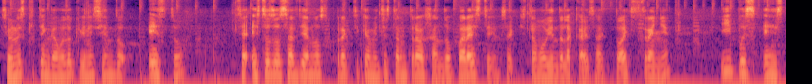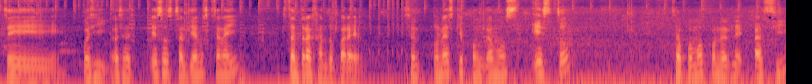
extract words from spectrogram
Según es que tengamos lo que viene siendo esto, o sea, estos dos aldeanos prácticamente están trabajando para este. O sea, que está moviendo la cabeza toda extraña. Y pues, este. Pues sí, o sea, esos aldeanos que están ahí están trabajando para él. O sea, una vez que pongamos esto, o sea, podemos ponerle así.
